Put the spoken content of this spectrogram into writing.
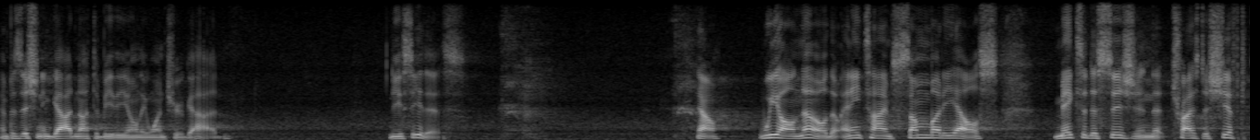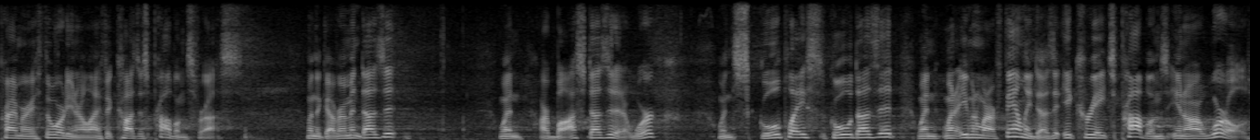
and positioning God not to be the only one true God. Do you see this? Now, we all know that anytime somebody else makes a decision that tries to shift primary authority in our life, it causes problems for us. When the government does it, when our boss does it at work, when school place school does it, when, when even when our family does it, it creates problems in our world.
